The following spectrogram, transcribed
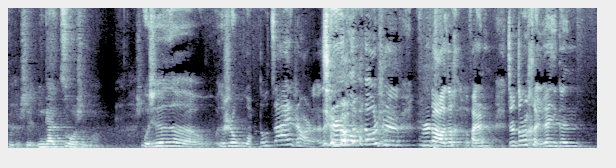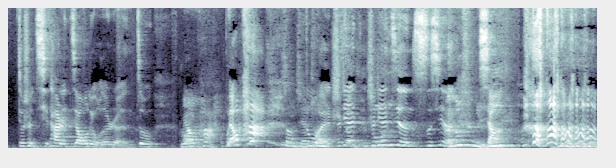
或者是应该做什么？我觉得就是我们都在这儿呢，就是我们都是不知道，就反正就都是很愿意跟就是其他人交流的人，就不要怕，不要怕，上前对，直接直接进私信，人都是女想的，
